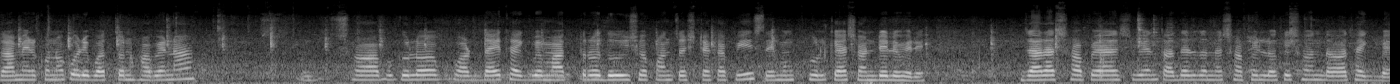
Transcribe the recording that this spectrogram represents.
দামের কোনো পরিবর্তন হবে না। সবগুলো পর্দায় থাকবে মাত্র দুইশো পঞ্চাশ টাকা পিস এবং ফুল ক্যাশ অন ডেলিভারি যারা শপে আসবেন, তাদের জন্য শপের লোকেশন দেওয়া থাকবে।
